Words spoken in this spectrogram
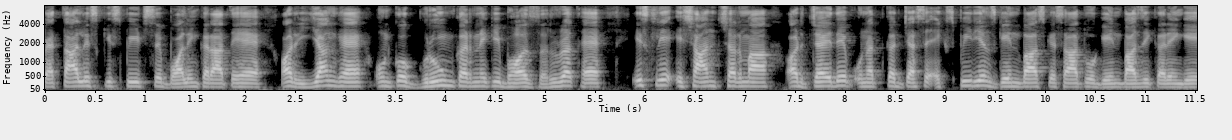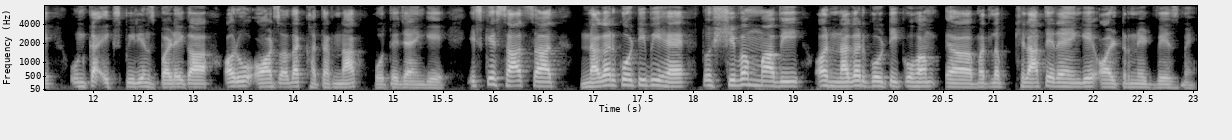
पैंतालीस की स्पीड से बॉलिंग कराते हैं और यंग है उनको ग्रूम करने की बहुत ज़रूरत है। इसलिए ईशांत शर्मा और जयदेव उनतकट जैसे एक्सपीरियंस गेंदबाज के साथ वो गेंदबाजी करेंगे उनका एक्सपीरियंस बढ़ेगा और वो और ज़्यादा खतरनाक होते जाएँगे। इसके साथ साथ नगर कोटी भी है तो शिवम मावी और नगर कोटी को हम आ, मतलब खिलाते रहेंगे ऑल्टरनेट वेज में।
